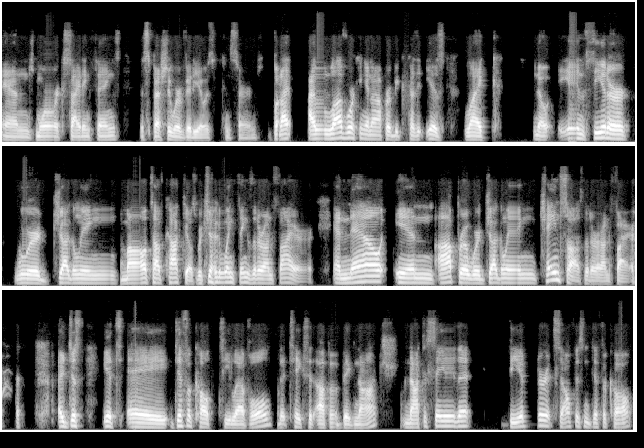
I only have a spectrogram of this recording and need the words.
and more exciting things, especially where video is concerned. But I, I love working in opera because it is like, you know, in theater, we're juggling Molotov cocktails. We're juggling things that are on fire. And now in opera, we're juggling chainsaws that are on fire. I just, it's a difficulty level that takes it up a big notch. Not to say that theater itself isn't difficult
